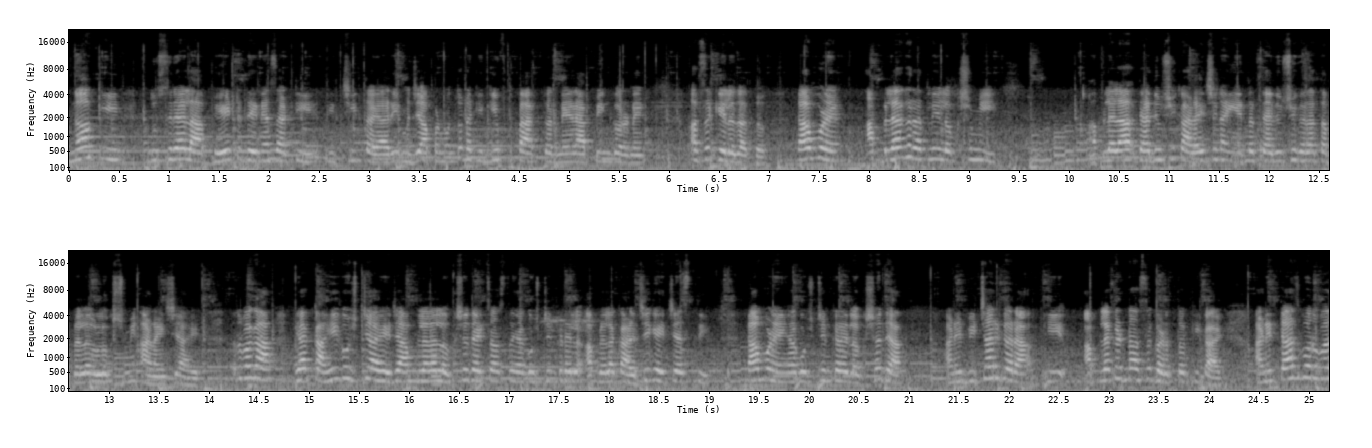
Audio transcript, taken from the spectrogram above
न की दुसऱ्याला भेट देण्यासाठी तिची तयारी म्हणजे आपण म्हणतो ना की गिफ्ट पॅक करणे रॅपिंग करणे असं केलं जातं. त्यामुळे आपल्या घरातली लक्ष्मी आपल्याला त्या दिवशी काढायची नाही आहे तर त्या दिवशी घरात आपल्याला लक्ष्मी आणायची आहे. तर बघा ह्या काही गोष्टी आहेत ज्या आपल्याला लक्ष द्यायचं असतं ह्या गोष्टींकडे ल- आपल्याला काळजी घ्यायची असती. त्यामुळे ह्या गोष्टींकडे लक्ष द्या. आणि विचार करा की आपल्याकडनं असं घडतं की काय. आणि त्याचबरोबर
